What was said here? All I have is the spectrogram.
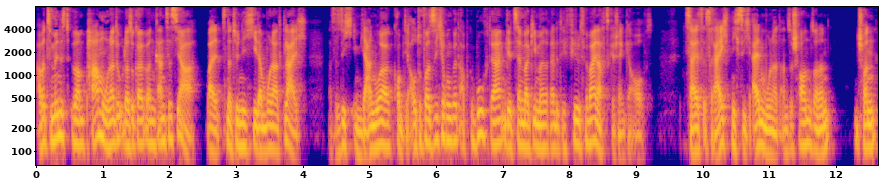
aber zumindest über ein paar Monate oder sogar über ein ganzes Jahr, weil es natürlich nicht jeder Monat gleich. Also sich im Januar kommt die Autoversicherung wird abgebucht, ja, im Dezember gehen wir relativ viel für Weihnachtsgeschenke auf. Das heißt, es reicht nicht, sich einen Monat anzuschauen, sondern schon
